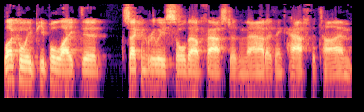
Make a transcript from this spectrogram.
luckily, people liked it. Second release sold out faster than that. I think half the time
